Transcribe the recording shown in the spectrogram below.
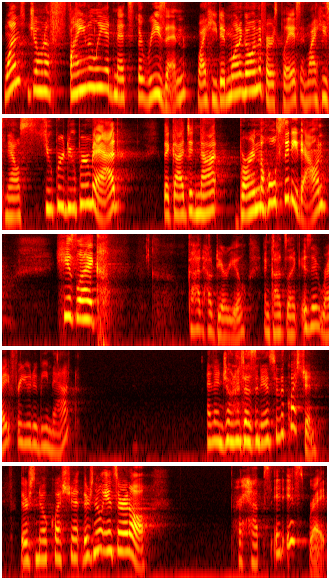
Once Jonah finally admits the reason why he didn't want to go in the first place and why he's now super duper mad that God did not burn the whole city down, he's like, God, how dare you? And God's like, Is it right for you to be mad? And then Jonah doesn't answer the question. There's no question, there's no answer at all. Perhaps it is right.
